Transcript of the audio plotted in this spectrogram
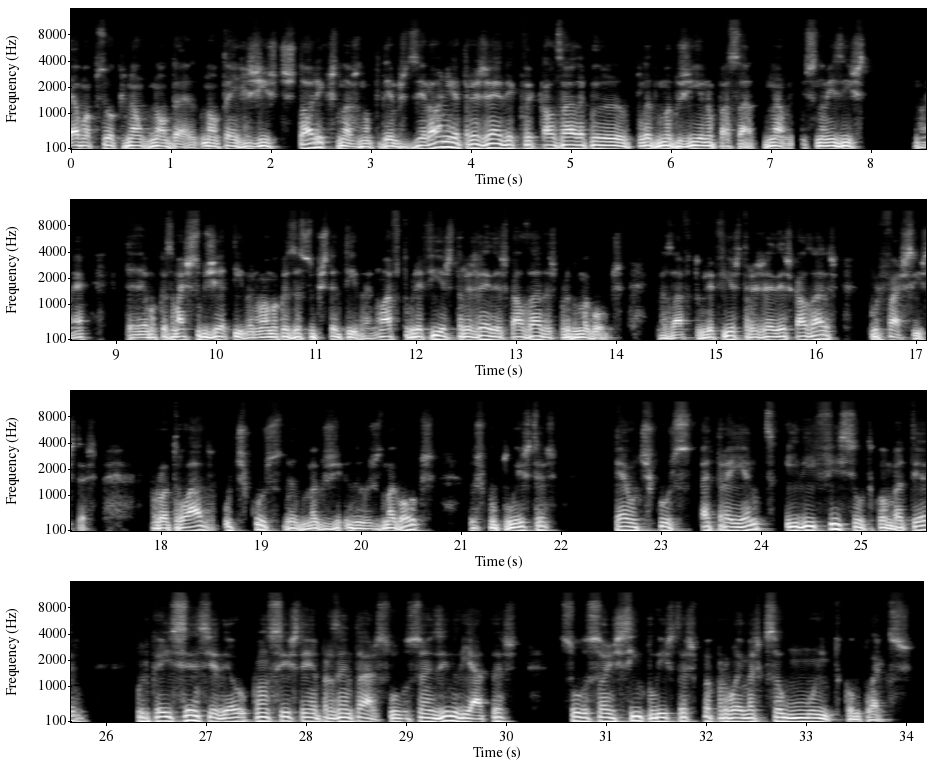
é uma pessoa que não, não, não tem registros históricos, nós não podemos dizer, olha a tragédia que foi causada pela demagogia no passado. Não, isso não existe, não é? É uma coisa mais subjetiva, não é uma coisa substantiva. Não há fotografias de tragédias causadas por demagogos, mas há fotografias de tragédias causadas por fascistas. Por outro lado, o discurso dos demagogos, dos populistas, é um discurso atraente e difícil de combater porque a essência dele consiste em apresentar soluções imediatas, soluções simplistas para problemas que são muito complexos.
